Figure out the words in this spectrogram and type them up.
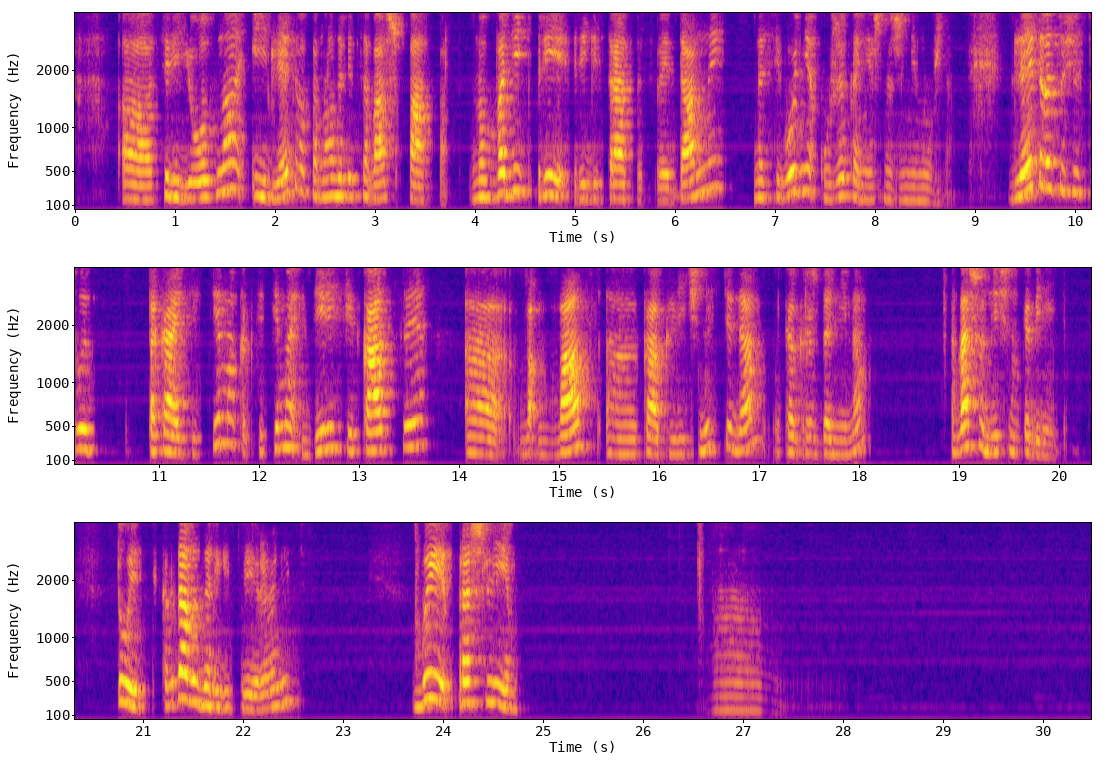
серьезно, и для этого понадобится ваш паспорт. Но вводить при регистрации свои данные на сегодня уже, конечно же, не нужно. Для этого существует такая система, как система верификации э, вас э, как личности, да, как гражданина в вашем личном кабинете. То есть, когда вы зарегистрировались, вы прошли э,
